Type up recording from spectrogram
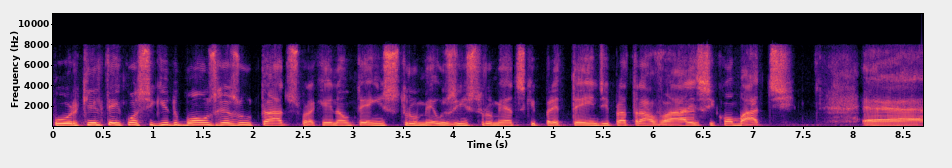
porque ele tem conseguido bons resultados para quem não tem os instrumentos que pretende para travar esse combate. É,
